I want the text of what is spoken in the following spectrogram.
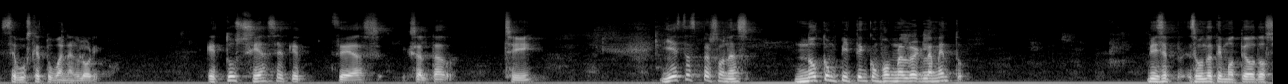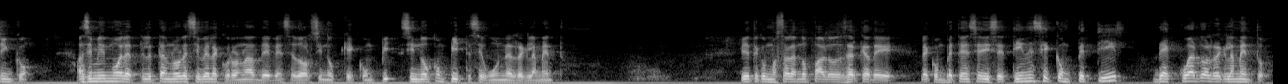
se busca tu vanagloria. Que tú seas el que seas exaltado. Sí. Y estas personas no compiten conforme al reglamento. Dice 2 Timoteo 2.5. Asimismo, el atleta no recibe la corona de vencedor, sino que si no compite según el reglamento. Fíjate cómo está hablando Pablo acerca de la competencia. Dice, tienes que competir de acuerdo al reglamento.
